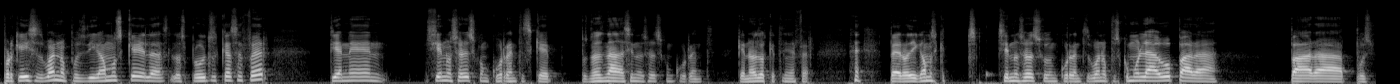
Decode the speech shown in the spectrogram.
Porque dices, bueno, pues digamos que los productos que hace Fer tienen 100 usuarios concurrentes, que pues no es nada 100 usuarios concurrentes, que no es lo que tiene Fer. Pero digamos que 100 usuarios concurrentes, bueno, pues ¿cómo le hago para, para pues,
